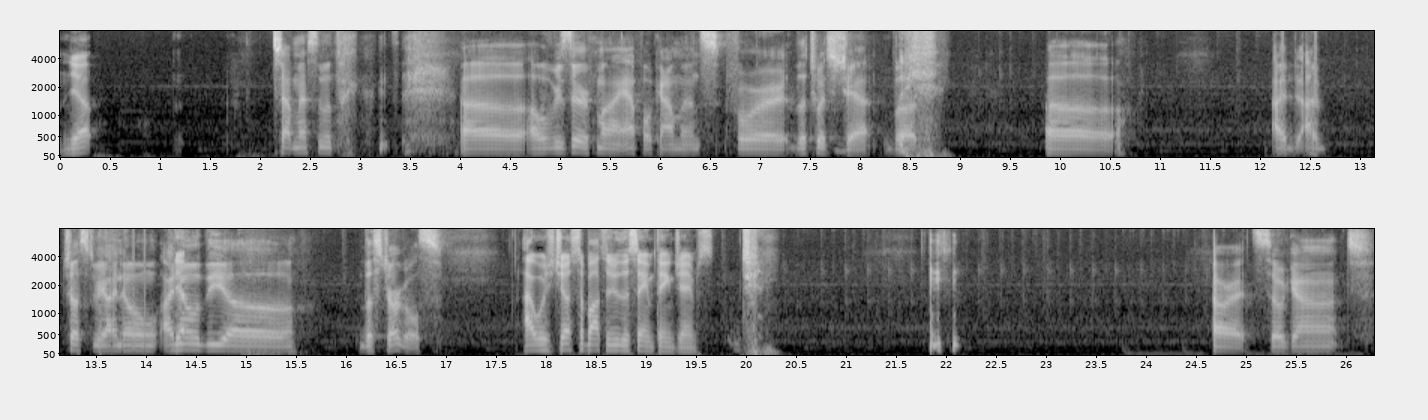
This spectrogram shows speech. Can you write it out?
Yep. Stop messing with. uh, I'll reserve my Apple comments for the Twitch chat, but uh, I, I trust me. I know. I Yep. know the uh, the struggles. I was just about to do the same thing, James. All right, so got.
